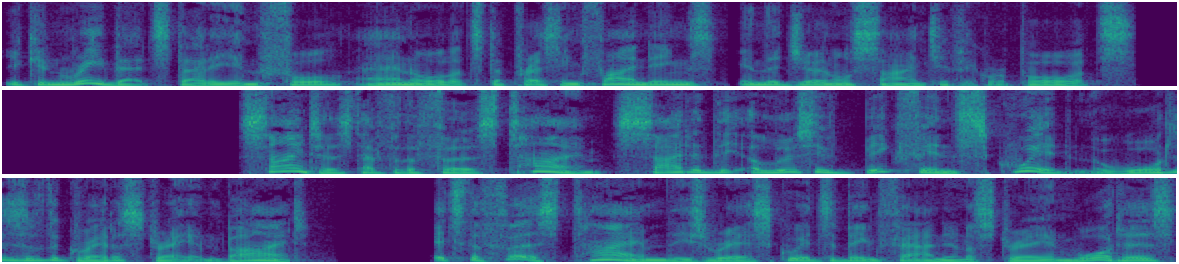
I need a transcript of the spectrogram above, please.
You can read that study in full and all its depressing findings in the journal Scientific Reports. Scientists have for the first time sighted the elusive bigfin squid in the waters of the Great Australian Bight. It's the first time these rare squids have been found in Australian waters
